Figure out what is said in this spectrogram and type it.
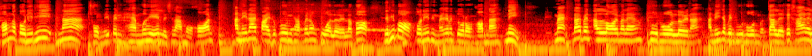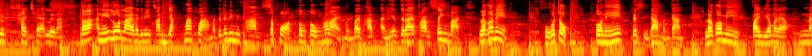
พร้อมกับตัวนี้ที่หน้าชมนี้เป็นแฮมเมอร์เฮดหรือฉลามหัวค้อน อันนี้ได้ไปทุกรุ่นครับไม่ต้องกลัวเลย แล้วก็อย่างที่บอกตัวนี้ถึงแม้จะเป็นตัวรองท็อปนะนี่ แม็กได้เป็นอลลอยมาแล้วทูโทนเลยนะ อันนี้จะเป็นทูโทนเหมือนกันเลย คล้ายๆอะไรเลยคล้ายแชทเลยนะ แต่ว่าอันนี้ลวดลายมันจะมีความหยักมากกว่า มันจะไม่ได้มีความสปอร์ตตรงๆ เท่าไหร่ เหมือนใบพัด อันนี้จะได้ความซิ่งไป แล้วก็นี่หูกระจกตัวนี้เป็นสีดำเหมือนกัน แล้วก็มีไฟเลี้ยวมาแล้วใน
